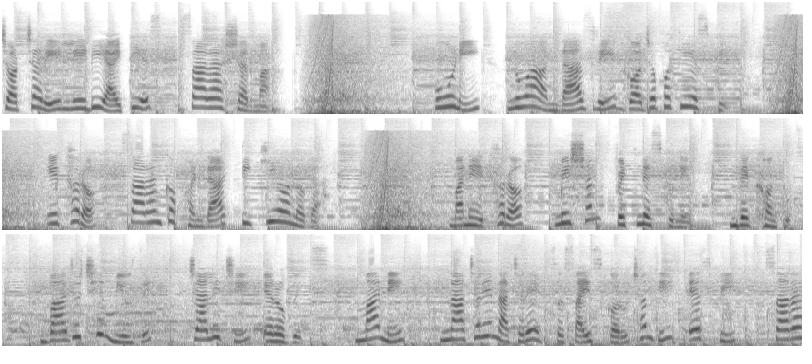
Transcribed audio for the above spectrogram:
चर्चा रे लेडी आईपीएस सारा शर्मा पुणी नुवा अंदाज रे गजपति एसपी एथरो सारांक फंडा टिकी अलगा माने एथरो मिशन फिटनेस कुने देखंतु बाजु छी म्यूजिक चाली छी एरोबिक्स माने नाचरे नाचरे एक्सरसाइज करू छंती एसपी सारा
